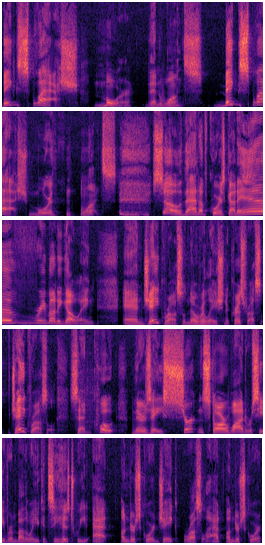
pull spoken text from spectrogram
big splash more than once big splash more than once. So that, of course, got everybody going. And Jake Russell, no relation to Chris Russell, Jake Russell said, quote, there's a certain star wide receiver. And by the way, you could see his tweet at underscore Jake Russell, at underscore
